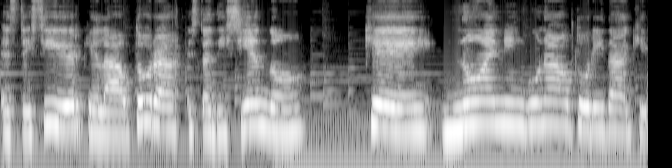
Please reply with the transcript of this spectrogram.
Es decir, que la autora está diciendo que no hay ninguna autoridad que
